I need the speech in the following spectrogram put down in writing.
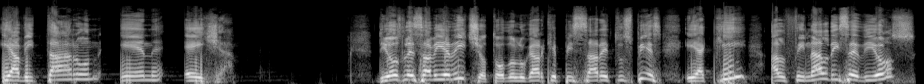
y habitaron en ella. Dios les había dicho, todo lugar que pisare tus pies. Y aquí al final dice Dios,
